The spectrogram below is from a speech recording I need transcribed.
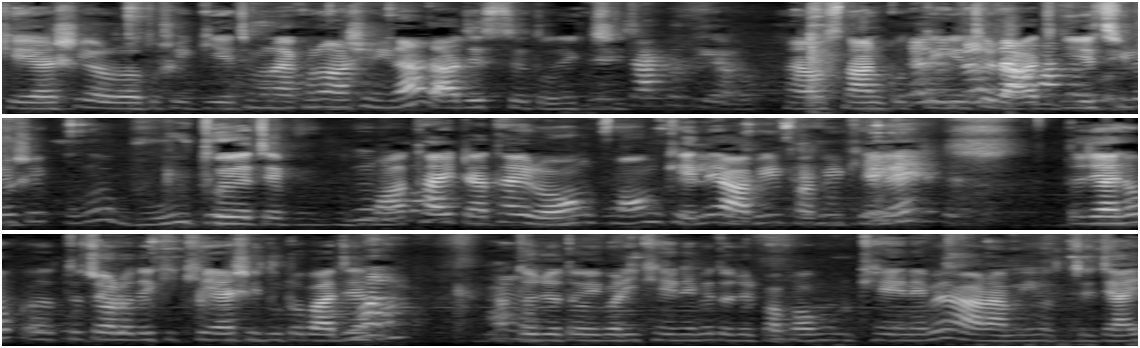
খেয়ে আসি আর ওরা তো সেই গিয়েছে মানে এখনও আসেনি না রাজ এসছে তো দেখছি। হ্যাঁ ও স্নান করতে গিয়েছে রাজ গিয়েছিল সে পুরো ভূত হয়েছে মাথায় টাথায় রং ফং খেলে আবির ফাবির খেলে। তো যাই হোক তো চলো দেখি খেয়ে আসি দুটো বাজে এখন। তোজো তো ওই বাড়ি খেয়ে নেবে, তোজোর পাপাও খেয়ে নেবে, আর আমি হচ্ছে যাই,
